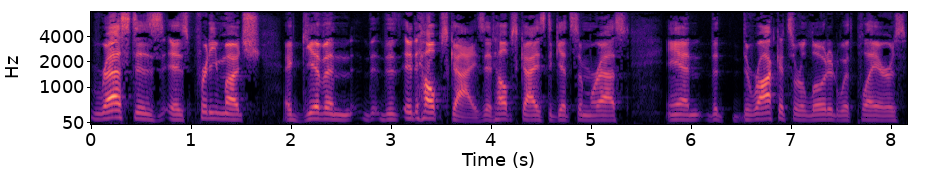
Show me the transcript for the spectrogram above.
rest is is pretty much a given. It helps guys. It helps guys to get some rest, and the the Rockets are loaded with players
